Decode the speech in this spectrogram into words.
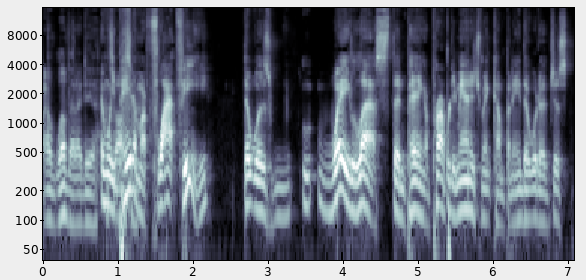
I love that idea. and we That's paid awesome. them a flat fee that was way less than paying a property management company that would have just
